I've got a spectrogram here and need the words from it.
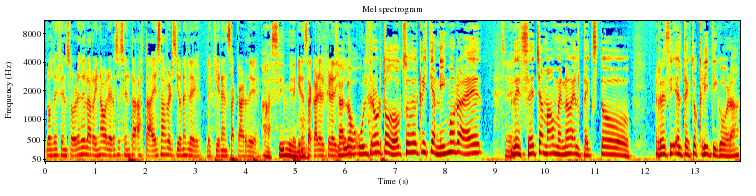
los defensores de la Reina Valera 60 hasta esas versiones le, le quieren sacar de Así le quieren sacar el O crédito. sea, los ¿no? ultra ortodoxos del cristianismo Sí. desechan más o menos el texto el texto crítico, ¿verdad?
